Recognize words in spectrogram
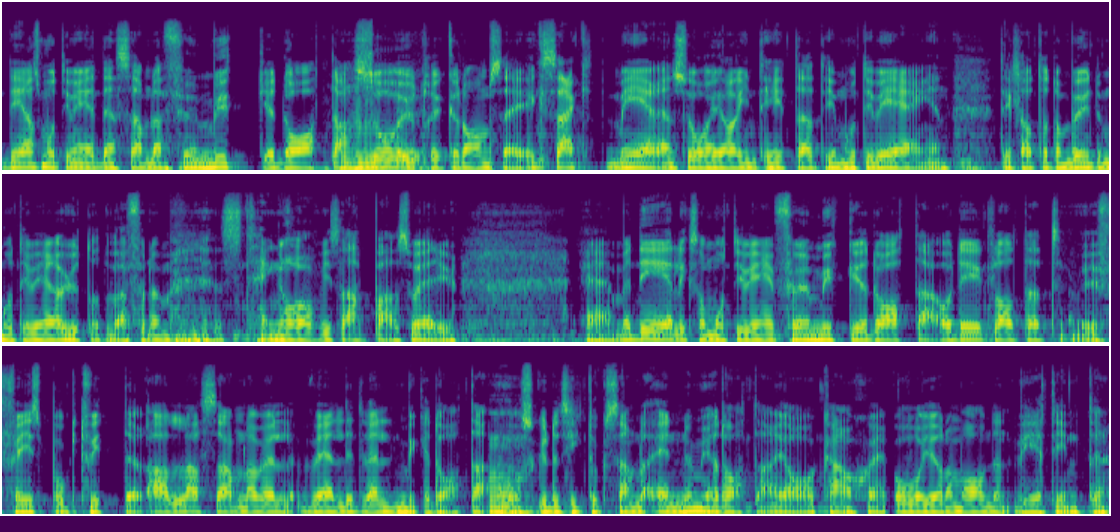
deras motivering är att den samlar för mycket data. Mm. Så uttrycker de sig. Exakt mer än så har jag inte hittat i motiveringen. Det är klart att de behöver inte motivera utåt varför de stänger av vissa appar. Så är det ju. Eh, men det är liksom motiveringen för mycket data. Och det är klart att Facebook, Twitter, alla samlar väl väldigt, väldigt mycket data. Mm. Och skulle TikTok samla ännu mer data? Ja, kanske. Och vad gör de av den? Vet inte.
